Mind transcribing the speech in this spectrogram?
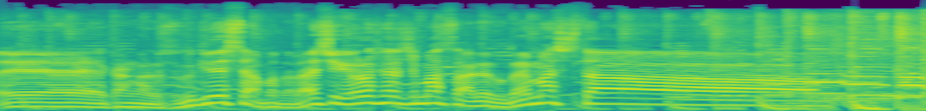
えー、カンガル鈴木でした。また来週よろしくお願いします。ありがとうございました。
